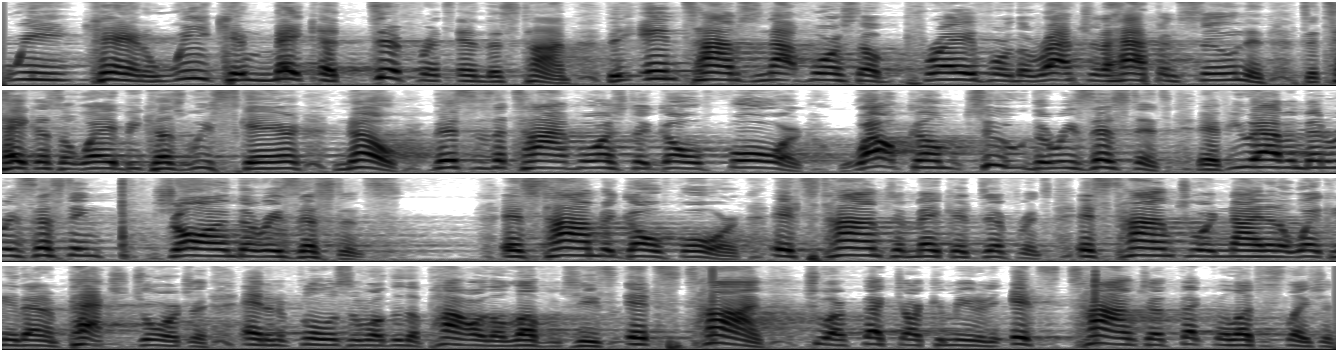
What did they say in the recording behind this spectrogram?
we can. We can make a difference in this time. The end times is not for us to pray for the rapture to happen soon and to take us away because we're scared. No, this is a time for us to go forward. Welcome to the resistance. If you haven't been resisting, join the resistance. It's time to go forward. It's time to make a difference. It's time to ignite an awakening that impacts Georgia and influences the world through the power of the love of Jesus. It's time to affect our community. It's time to affect the legislation.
